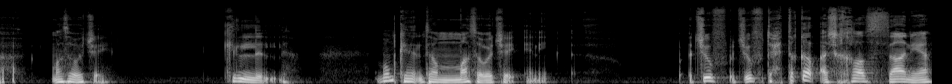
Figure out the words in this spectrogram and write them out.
آه، ما سويت شيء. كل ممكن انت ما سويت شيء يعني تشوف تشوف تحتقر أشخاص ثانية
